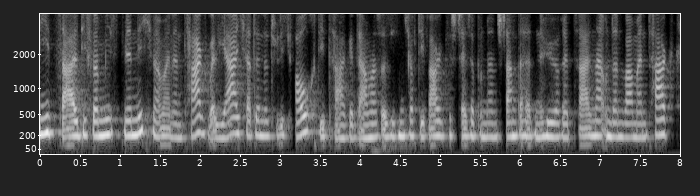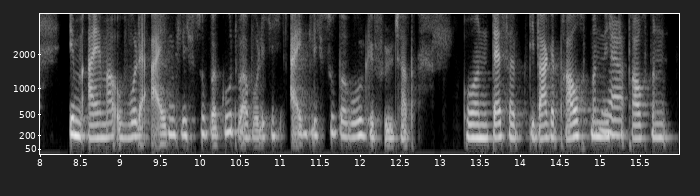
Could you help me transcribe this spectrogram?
die Zahl, die vermisst mir nicht mehr meinen Tag, weil ja, ich hatte natürlich auch die Tage damals, als ich mich auf die Waage gestellt habe und dann stand da halt eine höhere Zahl na, und dann war mein Tag im Eimer, obwohl er eigentlich super gut war, obwohl ich mich eigentlich super wohl gefühlt habe. Und deshalb, die Waage braucht man nicht, ja. die braucht man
